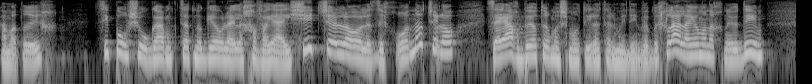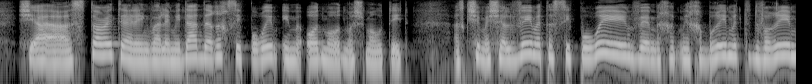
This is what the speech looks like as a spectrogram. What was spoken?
המדריך, סיפור שהוא גם קצת נוגע אולי לחוויה האישית שלו, לזיכרונות שלו, זה היה הרבה יותר משמעותי לתלמידים. ובכלל, היום אנחנו יודעים שה storytelling והלמידה דרך סיפורים היא מאוד מאוד משמעותית. אז כשמשלבים את הסיפורים ומחברים את הדברים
